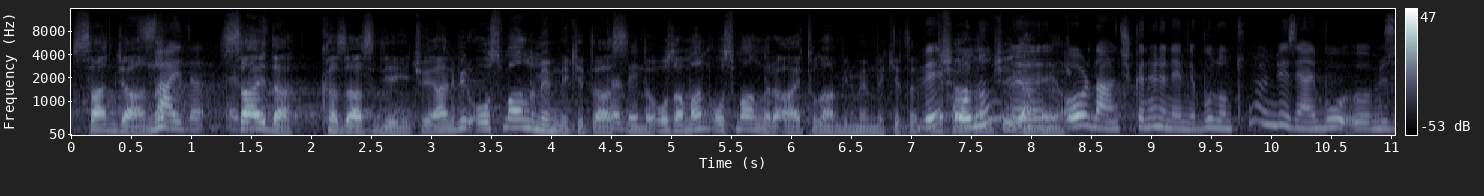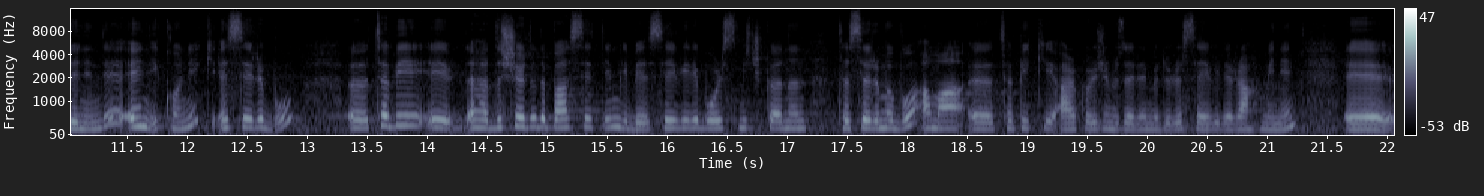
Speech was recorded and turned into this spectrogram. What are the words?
sancağının Sayda, evet. Sayda kazası diye geçiyor. Yani bir Osmanlı memleketi aslında. O zaman Osmanlılara ait olan bir memleket. Ve Dışarıdan onun bir şey e, gelmiyor. oradan çıkan en önemli buluntunun önündeyiz. Yani bu müzenin de en ikonik eseri bu. E, tabii e, daha dışarıda da bahsettiğim gibi sevgili Boris Miçka'nın tasarımı bu ama e, tabii ki Arkeoloji Müzeleri Müdürü sevgili Rahmi'nin e,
